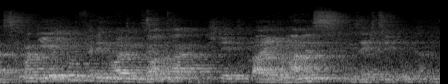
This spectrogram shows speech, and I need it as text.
Das Evangelium für den heutigen Sonntag steht bei Johannes im 16. Kapitel.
